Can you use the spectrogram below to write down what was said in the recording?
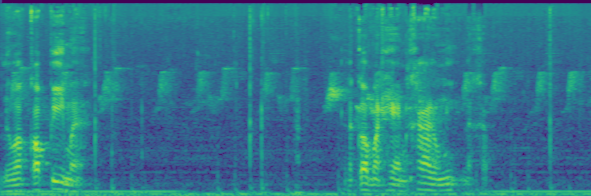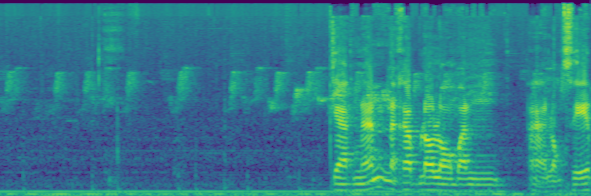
หรือว่า copy มา แล้วก็มาแทนค่าตรงนี้นะครับ จากนั้นนะครับเราลองบันอ่าลองเซฟ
